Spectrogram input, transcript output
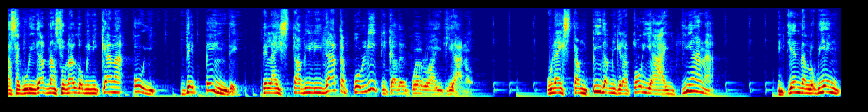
la seguridad nacional dominicana hoy depende de la estabilidad política del pueblo haitiano. Una estampida migratoria haitiana, entiéndanlo bien,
